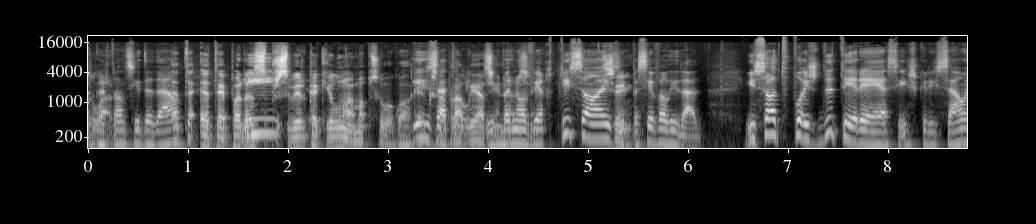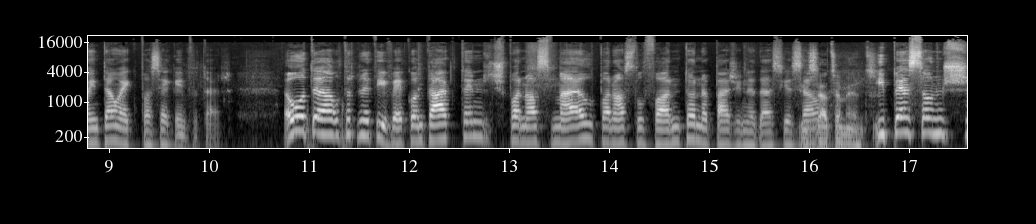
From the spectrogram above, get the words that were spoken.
Claro. cartão de cidadão. Até, até para se E- perceber que aquilo não é uma pessoa qualquer que está para ali assinar. E para não haver repetições Sim. e para ser validado. E só depois de terem essa inscrição, então é que conseguem votar. A outra alternativa é contactem-nos para o nosso mail, para o nosso telefone, estão na página da Associação. Exatamente. E peçam-nos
